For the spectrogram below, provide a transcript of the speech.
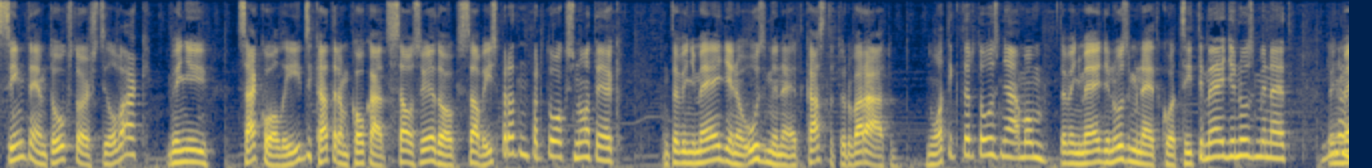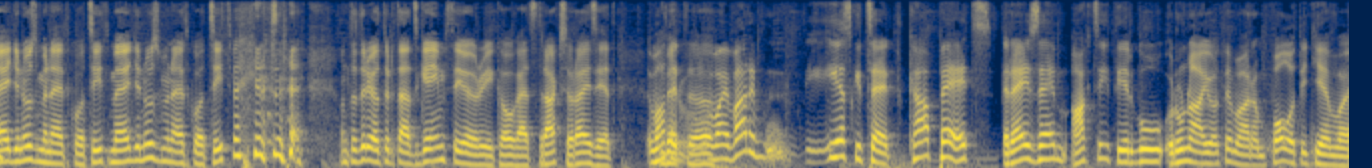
simtiem tūkstoši cilvēki. Viņi seko līdzi, katram kaut kāds savs viedoklis, savu izpratni par to, kas notiek. Tad viņi mēģina uzminēt, kas tur varētu notikt ar to uzņēmumu. Tad viņi mēģina uzminēt, ko citi mēģina uzminēt. Viņi mēģina uzminēt, ko citi mēģina uzminēt, ko citi mēģina uzminēt. Un tad ir jau tur tāds game theory, kaut kāds traks var aiziet. Valter, Bet, uh, vai vari ieskicēt, kāpēc reizēm akciju tirgu runājot, piemēram, politiķiem vai,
